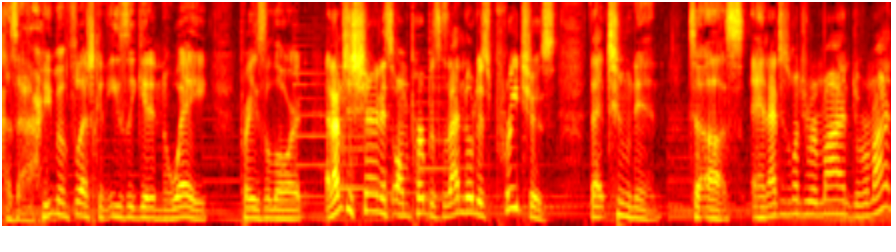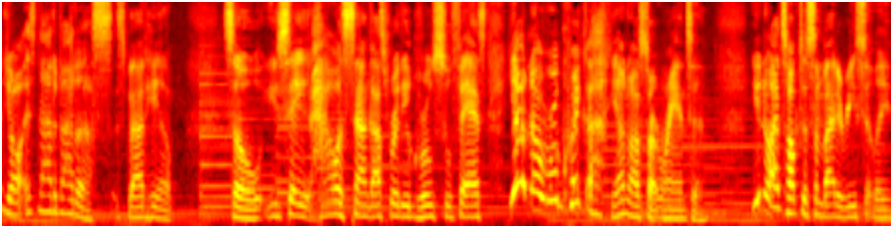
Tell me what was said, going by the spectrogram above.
because our human flesh can easily get in the way. Praise the Lord. And I'm just sharing this on purpose because I know there's preachers that tune in to us, and I just want to remind to remind y'all it's not about us; it's about Him. So you say, how is Sound Gospel Radio grow so fast? Y'all know real quick. Uh, y'all know I start ranting. You know, I talked to somebody recently,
